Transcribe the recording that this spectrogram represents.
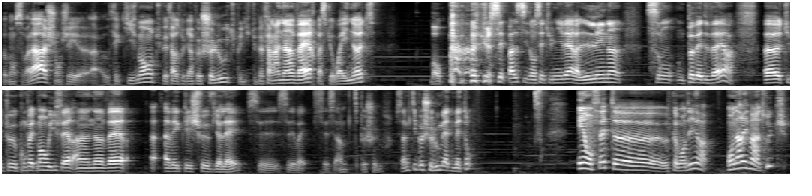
Commence, voilà, changer. Euh, effectivement, tu peux faire un truc un peu chelou, tu peux, tu peux faire un nain vert, parce que why not? Bon, je sais pas si dans cet univers, les nains peuvent être verts. Euh, tu peux complètement, oui, faire un nain vert avec les cheveux violets. C'est ouais, un petit peu chelou. C'est un petit peu chelou, mais admettons. Et en fait, euh, comment dire, on arrive à un truc,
